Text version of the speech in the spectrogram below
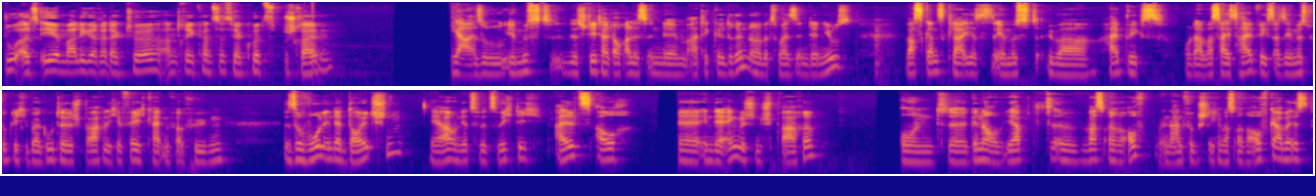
du als ehemaliger Redakteur, André, kannst das ja kurz beschreiben? Ja, also ihr müsst, das steht halt auch alles in dem Artikel drin oder beziehungsweise in der News. Was ganz klar ist, ihr müsst über halbwegs oder was heißt halbwegs, also ihr müsst wirklich über gute sprachliche Fähigkeiten verfügen. Sowohl in der deutschen, ja, und jetzt wird's wichtig, als auch äh, in der englischen Sprache. Und äh, genau, ihr habt, äh, was eure Auf in Anführungsstrichen, was eure Aufgabe ist,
